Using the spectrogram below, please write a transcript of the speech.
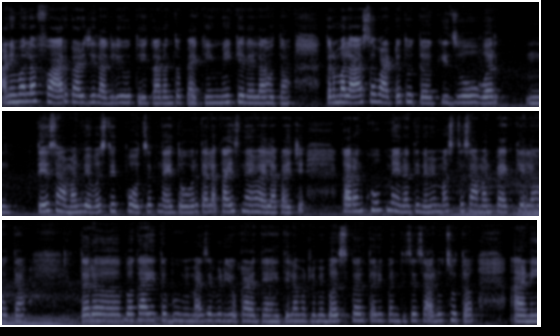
आणि मला फार काळजी लागली होती कारण तो पॅकिंग मी केलेला होता. तर मला असं वाटत होतं की जो वर ते सामान व्यवस्थित पोहोचत नाही तोवर त्याला काहीच नाही व्हायला पाहिजे. कारण खूप मेहनतीने मी मस्त सामान पॅक केला होता. तर बघा इथं भूमी माझा व्हिडिओ काढते आहे. तिला म्हटलं मी बस कर. तरी पण तिचं चालूच होतं. आणि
